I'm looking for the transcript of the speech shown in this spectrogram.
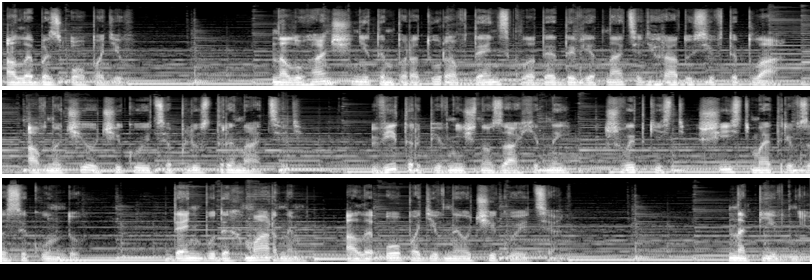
але без опадів. На Луганщині температура в день складе 19 градусів тепла, а вночі очікується плюс 13. Вітер північно-західний, швидкість 6 метрів за секунду. День буде хмарним, але опадів не очікується. На півдні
